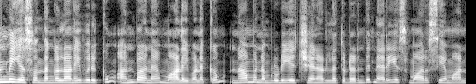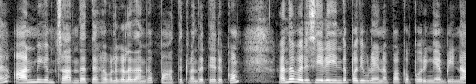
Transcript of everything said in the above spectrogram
ஆன்மீக சொந்தங்கள் அனைவருக்கும் அன்பான மாலை வணக்கம். நாம் நம்மளுடைய சேனலில் தொடர்ந்து நிறைய சுவாரஸ்யமான ஆன்மீகம் சார்ந்த தகவல்களை தாங்க பார்த்துட்டு வந்துட்டு இருக்கோம். அந்த வரிசையில் இந்த பதிவில் என்ன பார்க்க போகிறீங்க அப்படின்னா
